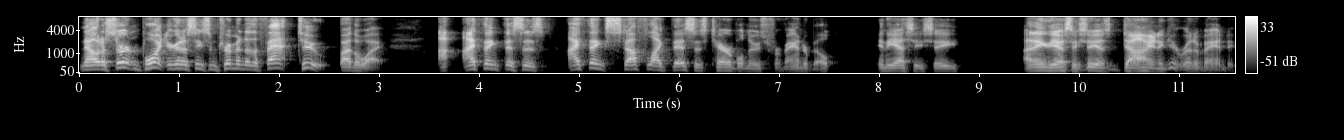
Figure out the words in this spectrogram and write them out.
Now, at a certain point, you're going to see some trimming of the fat too. By the way, I, I think this is. I think stuff like this is terrible news for Vanderbilt in the SEC. I think the SEC is dying to get rid of Vandy.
